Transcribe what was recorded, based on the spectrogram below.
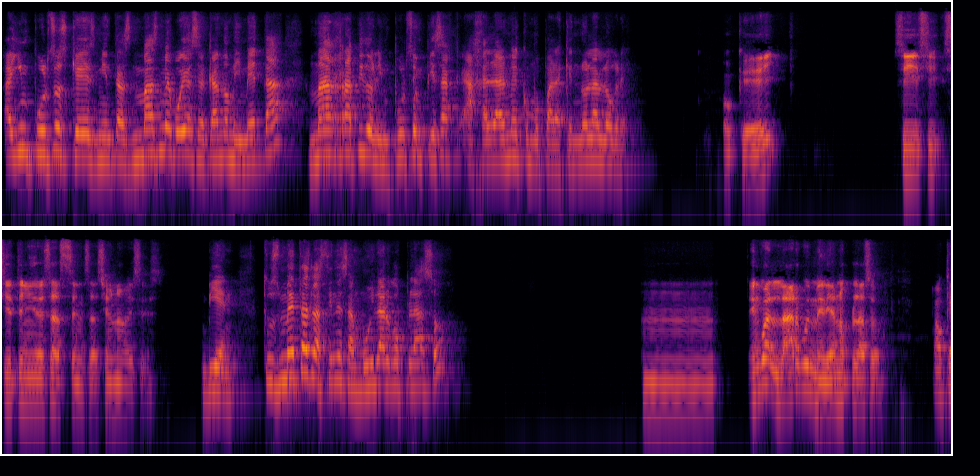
Hay impulsos que es mientras más me voy acercando a mi meta, más rápido el impulso empieza a jalarme como para que no la logre. Ok. Sí, sí, sí he tenido esa sensación a veces. Bien, ¿tus metas las tienes a muy largo plazo? Mm, tengo a largo y mediano plazo. Ok,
